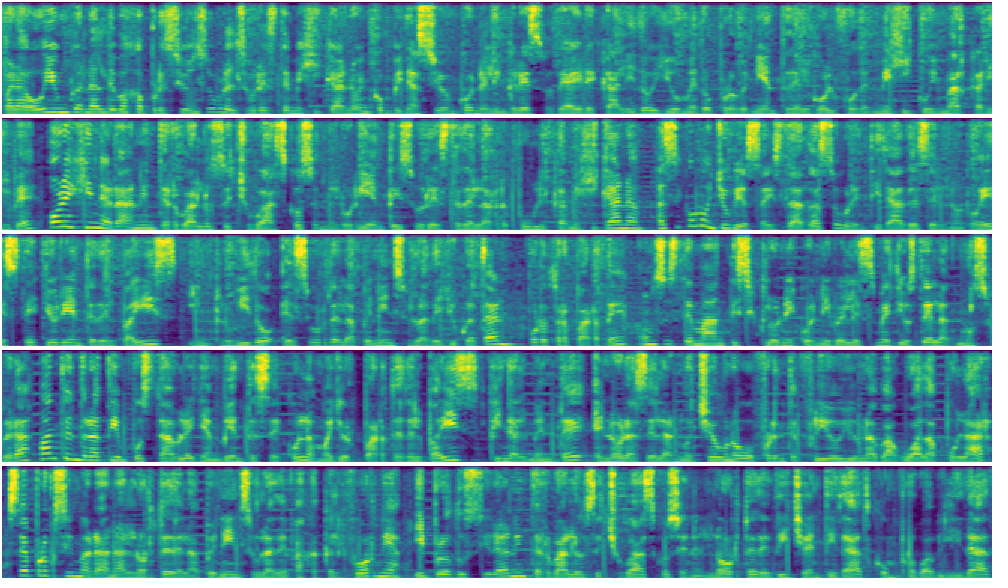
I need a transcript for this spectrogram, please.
Para hoy un canal de baja presión sobre el sureste mexicano en combinación con el ingreso de aire cálido y húmedo proveniente del Golfo de México y Mar Caribe originarán intervalos de chubascos en el oriente y sureste de la República Mexicana, así como lluvias aisladas sobre entidades del noroeste y oriente del país, incluido el sur de la península de Yucatán. Por otra parte, un sistema anticiclónico en niveles medios de la atmósfera mantendrá tiempo estable y ambiente seco en la mayor parte del país. Finalmente, en horas de la noche, un nuevo frente frío y una vaguada polar se aproximarán al norte de la península de Baja California y producirán intervalos de chubascos en el norte de dicha entidad con probabilidad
